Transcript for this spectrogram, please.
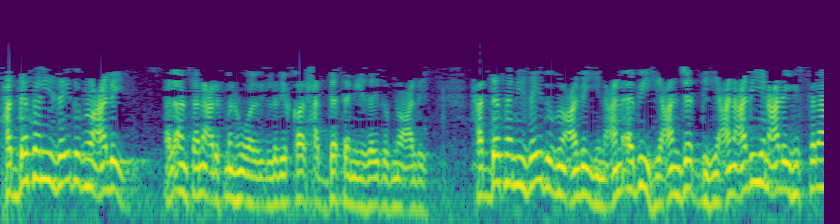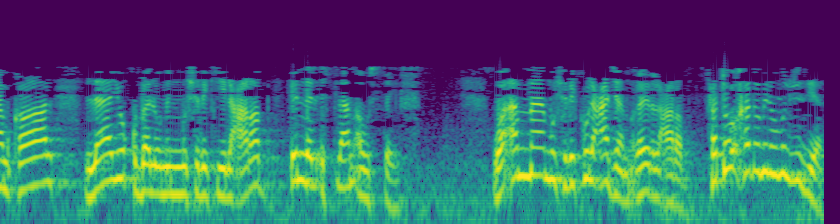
حدثني زيد بن علي. الآن سنعرف من هو الذي قال حدثني زيد بن علي. حدثني زيد بن علي عن أبيه عن جده عن علي عليه السلام قال لا يقبل من مشركي العرب إلا الإسلام أو السيف. وأما مشركو العجم غير العرب فتؤخذ منهم الجزية.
